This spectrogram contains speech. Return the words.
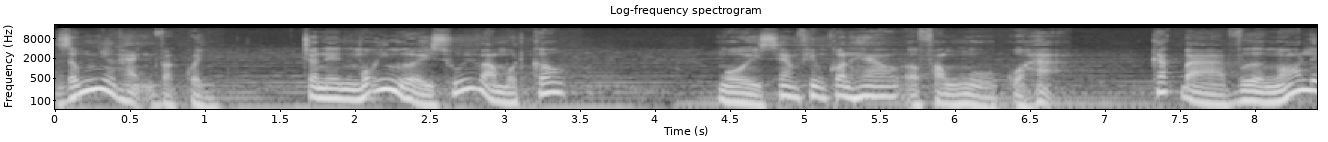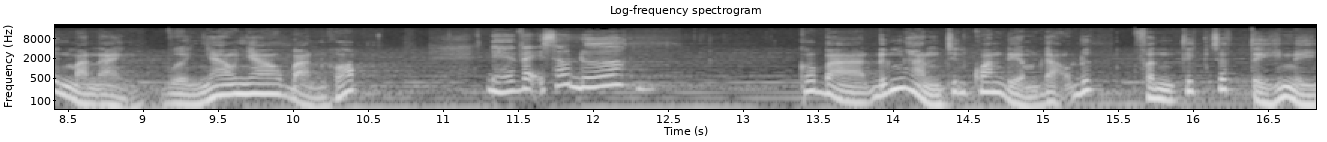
Giống như Hạnh và Quỳnh Cho nên mỗi người xúi vào một câu. Ngồi xem phim con heo Ở phòng ngủ của Hạ Các bà vừa ngó lên màn ảnh Vừa nhao nhao bàn góp. Để vậy sao được? Có bà đứng hẳn trên quan điểm đạo đức Phân tích rất tỉ mỉ.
